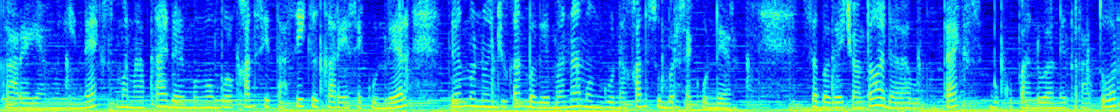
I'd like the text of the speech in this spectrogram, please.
Karya yang mengindeks, menata, dan mengumpulkan sitasi ke karya sekunder dan menunjukkan bagaimana menggunakan sumber sekunder. Sebagai contoh adalah buku teks, buku panduan literatur,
